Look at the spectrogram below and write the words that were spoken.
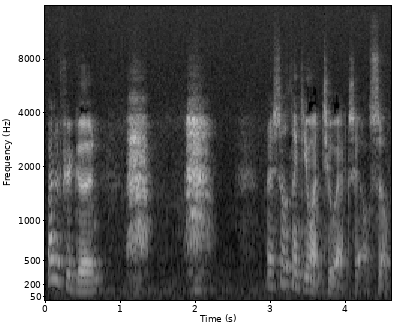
But if you're good, I still think you want two exhales. So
